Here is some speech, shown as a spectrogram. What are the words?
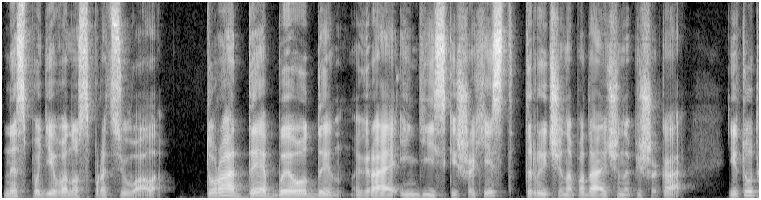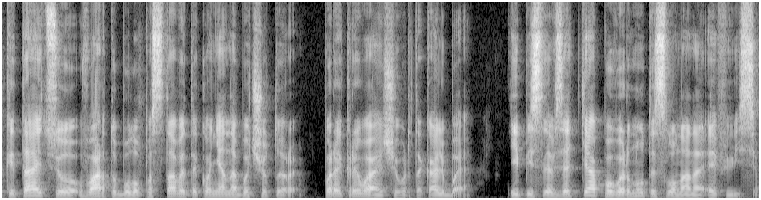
несподівано спрацювала. Тура ДБ1 грає індійський шахіст, тричі нападаючи на пішака. І тут китайцю варто було поставити коня на Б4, перекриваючи вертикаль Б, і після взяття повернути слона на F8.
